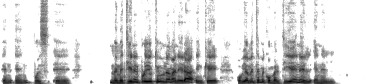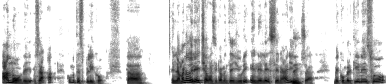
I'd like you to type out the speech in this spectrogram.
en, pues, eh, me metí en el proyecto de una manera en que obviamente me convertí en el, en el amo de, o sea, ah, ¿cómo te explico? Ah, en la mano derecha, básicamente, de Yuri, en el escenario. O sea, me convertí en eso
